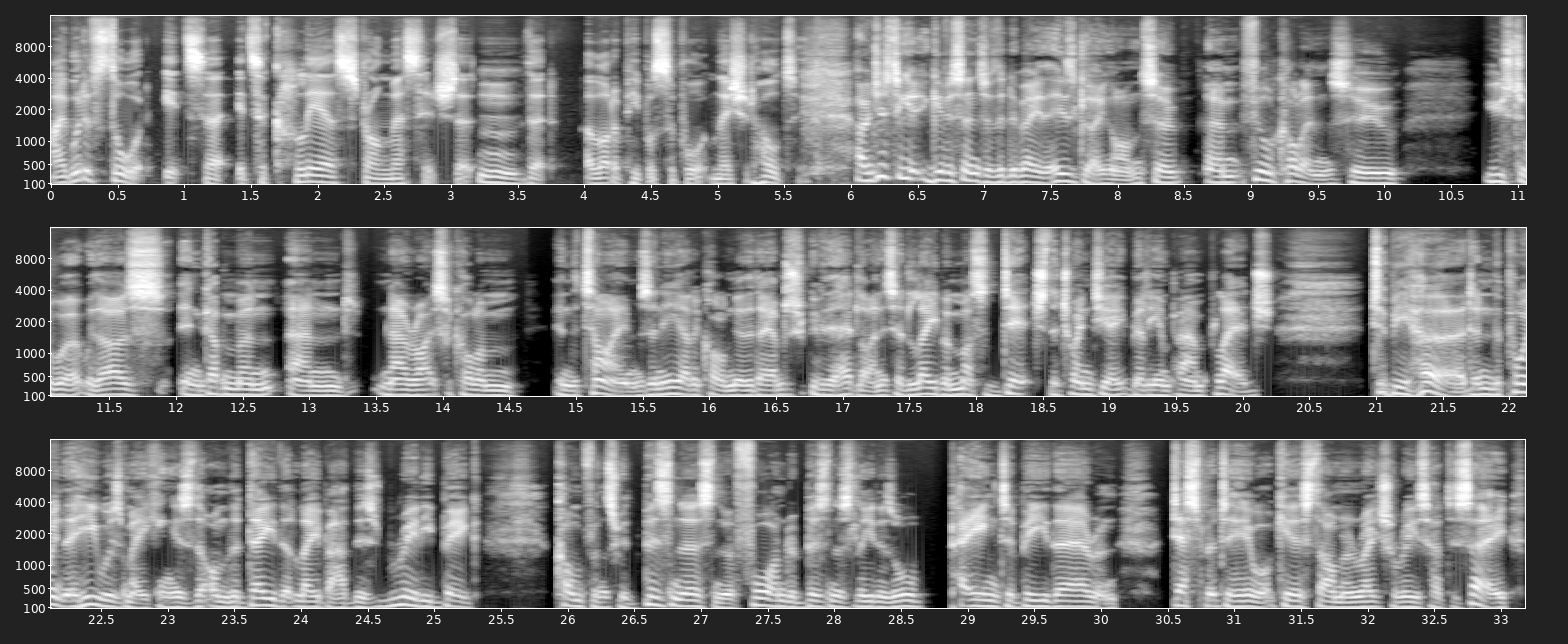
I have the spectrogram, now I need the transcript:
I would have thought it's a it's a clear, strong message that mm. that a lot of people support and they should hold to. I mean, just to give a sense of the debate that is going on. So um, Phil Collins, who used to work with us in government and now writes a column in the Times, and he had a column the other day. I'm just give you the headline. It said Labour must ditch the 28 billion pound pledge to be heard. And the point that he was making is that on the day that Labour had this really big conference with business, and there were 400 business leaders all paying to be there and desperate to hear what Keir Starmer and Rachel Reeves had to say.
